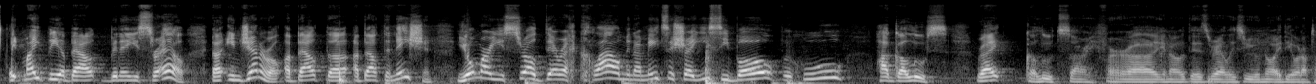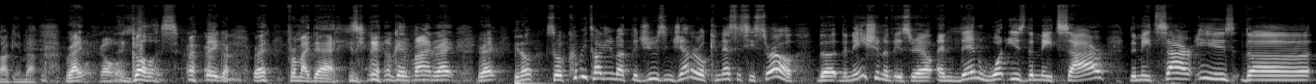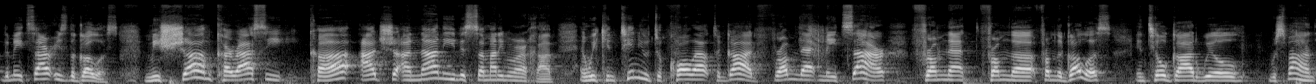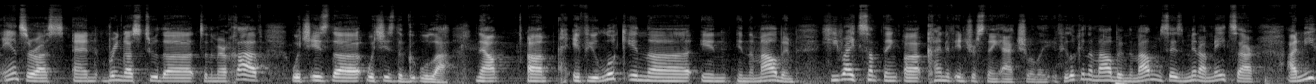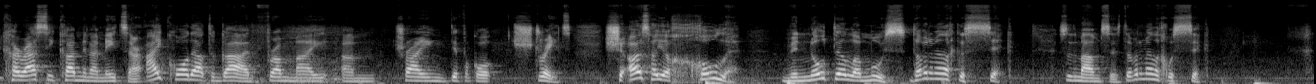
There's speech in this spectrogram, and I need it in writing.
it might be about Bnei Yisrael uh, in general, about the about the nation. Yomar Yisrael derech klal min shayisi bo v'hu hagalus, right? Galut, sorry for uh, you know the Israelis. You have no idea what I'm talking about, right? Gullus. there you go. Right for my dad. He's okay, fine, right, right. You know, so it could be talking about the Jews in general, Knesset Israel, the, the nation of Israel, and then what is the Meitzar? The Meitzar is the the Meitzar is the Gullus. Misham Karasi ka ad sha'anani v'samani b'marchav, and we continue to call out to God from that Meitzar, from that from the from the Gullus until God will respond, answer us, and bring us to the to the merchav, which is the which is the geula. Now, um, if you look in the in in the Malbim, he writes something uh, kind of interesting actually. If you look in the Malbim, the Malbim says mina meitzar ani karasi ka mina meitzar. I called out to God from my um, trying difficult straits. She'az hayachole v'note lamus. David Melech was sick. So the Malbim says David Melech was sick,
